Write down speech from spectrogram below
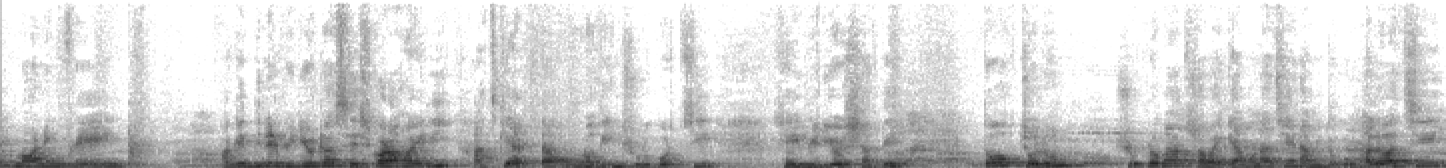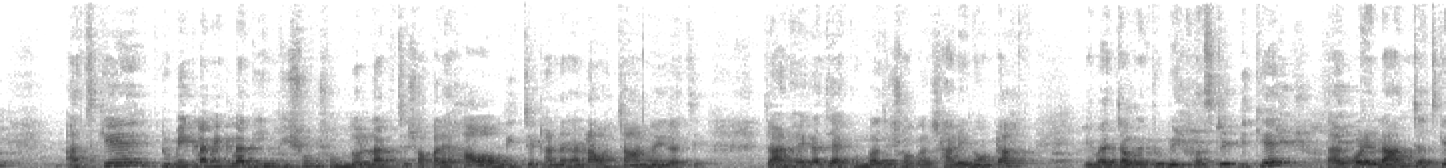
গুড মর্নিং ফ্রেন্ড আগের দিনের ভিডিওটা শেষ করা হয়নি। আজকে একটা অন্য দিন শুরু করছি সেই ভিডিওর সাথে। তো চলুন, সুপ্রভাত, সবাই কেমন আছেন? আমি তো খুব ভালো আছি। আজকে একটু মেঘলা মেঘলা দিন, ভীষণ সুন্দর লাগছে। সকালে হাওয়াও দিচ্ছে, ঠান্ডা ঠান্ডা, আমার চান হয়ে গেছে। চান হয়ে গেছে, এখন বাজে সকাল সাড়ে নটা। এবার যাব একটু ব্রেকফাস্টের দিকে। তারপরে লাঞ্চ আজকে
